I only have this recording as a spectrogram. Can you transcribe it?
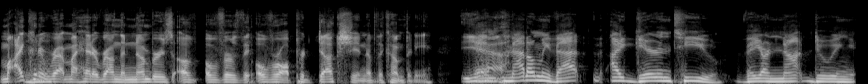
my, I couldn't mm-hmm. wrap my head around the numbers of over the overall production of the company. Yeah. And not only that, I guarantee you they are not doing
